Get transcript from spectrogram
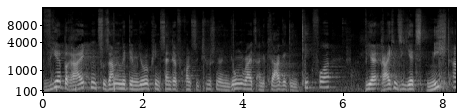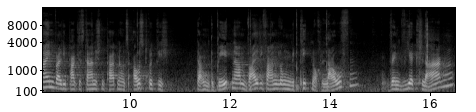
Wir bereiten zusammen mit dem European Center for Constitutional and Human Rights eine Klage gegen KIK vor. Wir reichen sie jetzt nicht ein, weil die pakistanischen Partner uns ausdrücklich darum gebeten haben, weil die Verhandlungen mit KIK noch laufen. Wenn wir klagen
